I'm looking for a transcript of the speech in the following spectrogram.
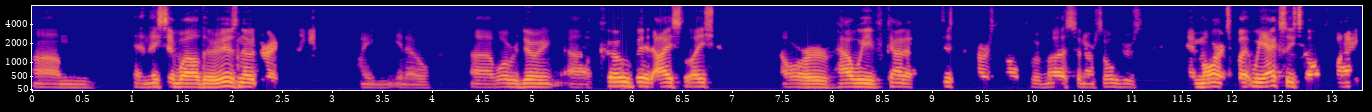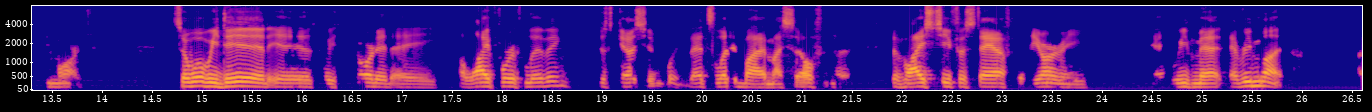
Um, and they said, well, there is no direct link between, you know, uh, what we're doing, uh, COVID isolation, or how we've kind of distanced ourselves from us and our soldiers in March. But we actually saw a spike in March. So what we did is we started a, a life worth living discussion that's led by myself and the, the vice chief of staff of the Army. And we've met every month uh,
